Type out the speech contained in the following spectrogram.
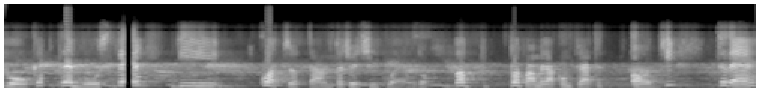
poche, tre buste di 4,80 cioè 5 euro. Pa Papà me l'ha comprata oggi, tre,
